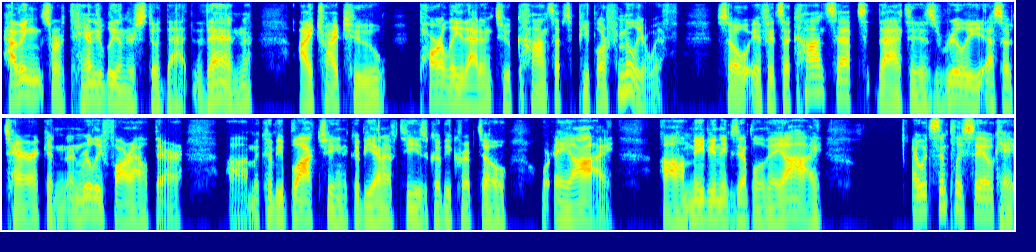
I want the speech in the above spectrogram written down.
having sort of tangibly understood that, then I try to parlay that into concepts people are familiar with. So if it's a concept that is really esoteric and, and really far out there, um, it could be blockchain, it could be NFTs, it could be crypto or AI. Um, maybe in the example of AI, I would simply say, okay,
